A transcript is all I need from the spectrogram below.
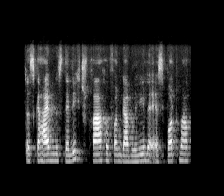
das Geheimnis der Lichtsprache von Gabriele S. Bottmer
